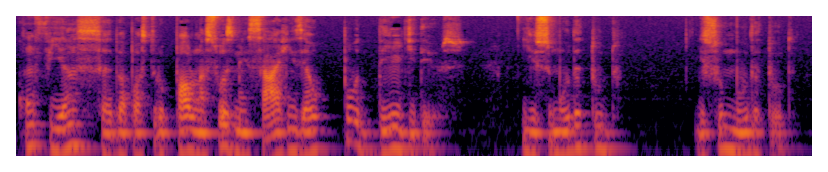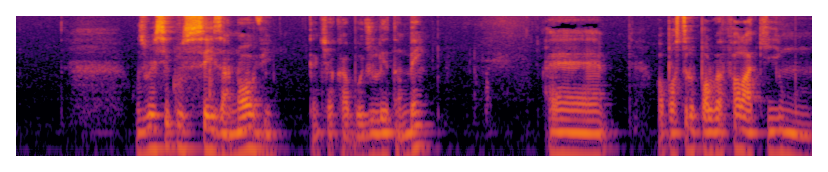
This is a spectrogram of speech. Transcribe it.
confiança do apóstolo Paulo nas suas mensagens é o poder de Deus. E isso muda tudo. Isso muda tudo. Os versículos 6 a 9, que a gente acabou de ler também, é, o apóstolo Paulo vai falar aqui um,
